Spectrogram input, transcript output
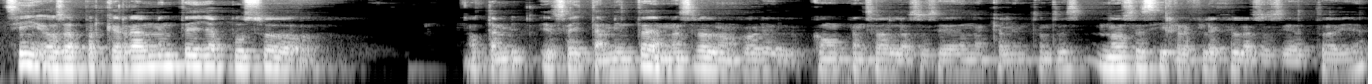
Sí, o sea, porque realmente ella puso o también, o sea, y también te demuestra a lo mejor cómo pensaba la sociedad en aquel entonces. No sé si refleja la sociedad todavía.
